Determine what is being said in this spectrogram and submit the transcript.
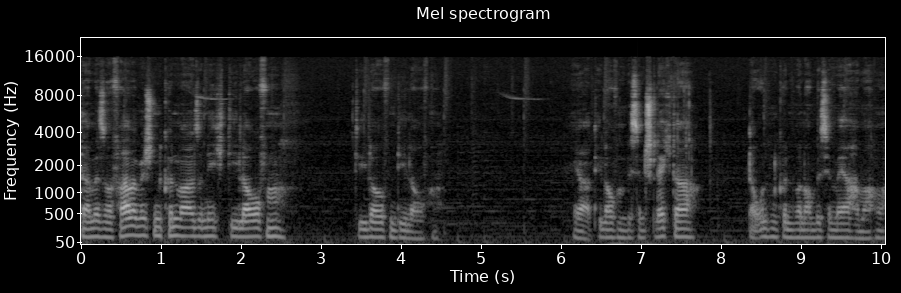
Da müssen wir Farbe mischen, können wir also nicht. Die laufen. Die laufen, die laufen. Ja, die laufen ein bisschen schlechter. Da unten können wir noch ein bisschen mehr machen.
